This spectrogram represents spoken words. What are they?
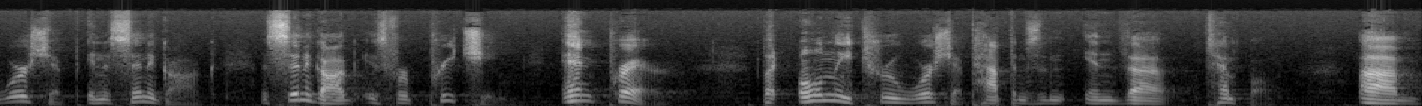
worship in a synagogue. A synagogue is for preaching and prayer, but only true worship happens in, in the temple. Um,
